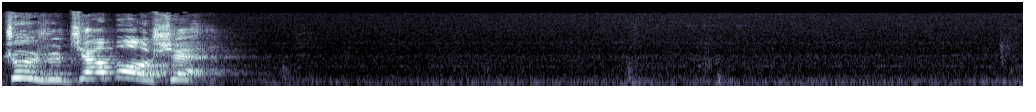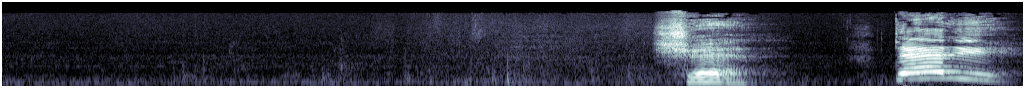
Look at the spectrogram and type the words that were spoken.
这是家暴线。Shane, Daddy.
